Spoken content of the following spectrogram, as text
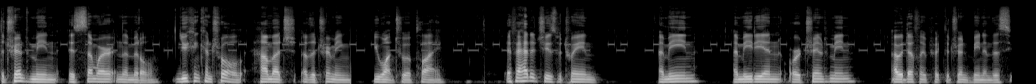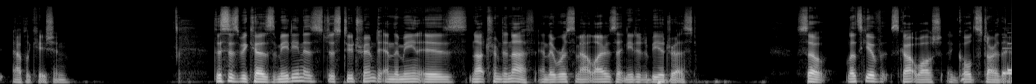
The trimmed mean is somewhere in the middle. You can control how much of the trimming you want to apply. If I had to choose between a mean, a median, or a trimmed mean, I would definitely pick the trimmed mean in this application. This is because the median is just too trimmed and the mean is not trimmed enough, and there were some outliers that needed to be addressed. So let's give Scott Walsh a gold star there.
